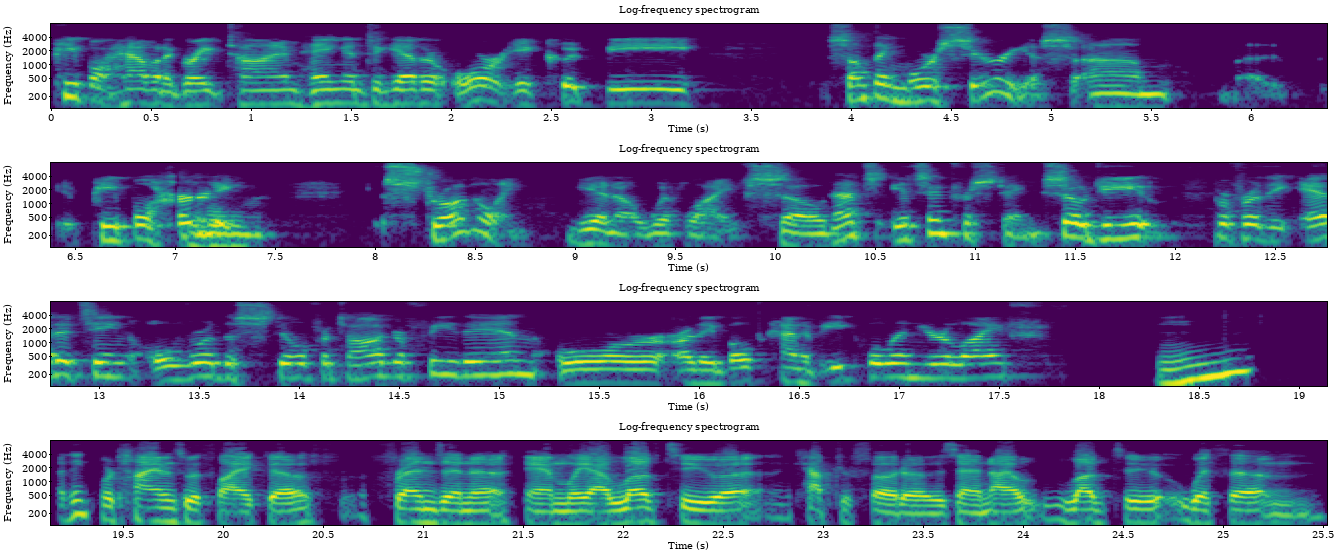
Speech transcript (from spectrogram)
people having a great time hanging together, or it could be something more serious. Um, people hurting, mm-hmm. struggling, you know, with life. So that's it's interesting. So do you prefer the editing over the still photography then, or are they both kind of equal in your life? Mm-hmm. I think for times with like uh, friends and a family, I love to uh, capture photos, and I love to with um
